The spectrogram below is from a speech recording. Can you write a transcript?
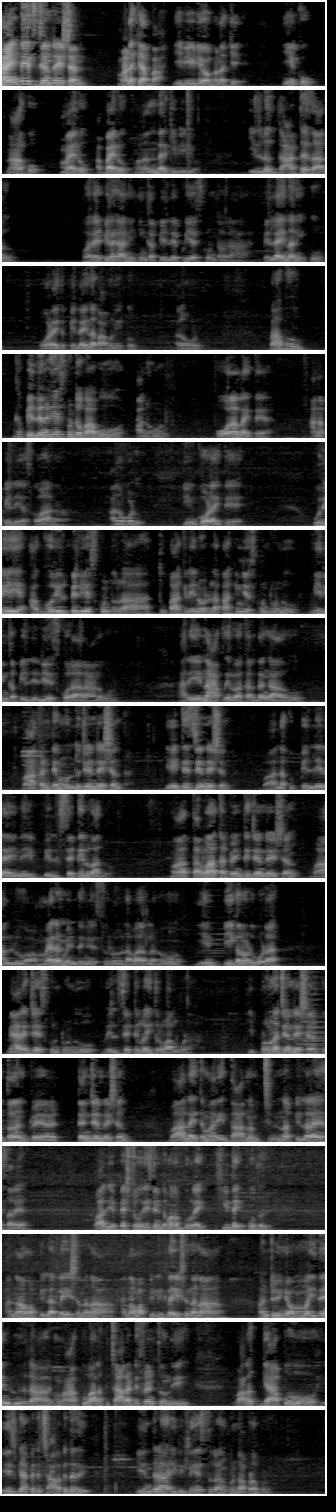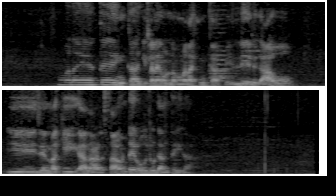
Nineties generation మనకి అబ్బా. ఈ వీడియో మనకే. నీకు నాకు అమ్మాయిలు అబ్బాయిలు మనందరికీ వీడియో. ఇల్లు దాటితే చాలు. ఒరే పిల్లగా నీకు ఇంకా పెళ్ళి ఎప్పుడు చేసుకుంటావురా? పెళ్ళయిందా నీకు? ఓడైతే పెళ్ళయిందా బాబు నీకు? అని బాబు ఇంకా పెళ్ళినడు చేసుకుంటావు బాబు? అని పోరాళ్ళు అయితే అన్న పెళ్ళి చేసుకోవా అన్న అని ఇంకోడైతే ఒరే ఆ గొర్రెలు పెళ్ళి చేసుకుంటురా తుపాకీ లేనోడు లపాకింగ్ చేసుకుంటుండు. మీరు ఇంకా పెళ్ళిళ్ళు చేసుకోరారా అనోడు. అరే నాకు తెలియక అర్థం కాదు. మాకంటే ముందు జనరేషన్ ఎయిటీస్ జనరేషన్ వాళ్ళకు పెళ్ళిళ్ళు అయినాయి వెల్ సెటిల్ వాళ్ళు. మా తర్వాత ట్వంటీ జనరేషన్ వాళ్ళు అమ్మాయిలను మెయింటైన్ చేస్తున్నారు లవర్లను. ఏం పీకనోడు కూడా మ్యారేజ్ చేసుకుంటుండు వెల్ సెటిల్ అవుతారు వాళ్ళు కూడా. ఇప్పుడున్న generation two thousand ten generation వాళ్ళైతే మరీ దారుణం. చిన్న పిల్లలైనా సరే వాళ్ళు చెప్పే స్టోరీస్ వింటే మన బుర్ర హీట్ అయిపోతుంది అన్న మా పిల్ల అట్లా చేసిందనా అన్న మా పిల్ల ఇట్లా చేసిందనా అంటే అమ్మ ఇదేంటిరా మాకు వాళ్ళకి చాలా డిఫరెన్స్ ఉంది. వాళ్ళకి గ్యాప్ ఏజ్ గ్యాప్ అయితే చాలా పెద్దది. ఏందిరా వీళ్ళు ఇట్లా చేస్తారు అనుకుంటా అప్పుడప్పుడు. మన అయితే ఇంకా ఇట్లనే ఉన్నాం. మనకి ఇంకా పెళ్ళిళ్ళు కావు. ఈ జన్మకి ఇక నడుస్తూ ఉంటాయి రోజులు అంతే ఇక.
